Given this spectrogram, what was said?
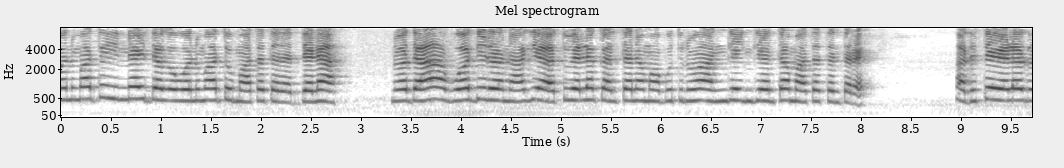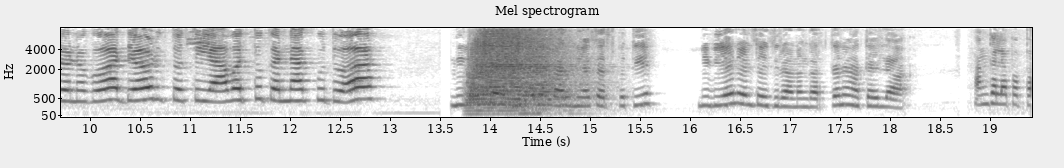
ಒಂದು ಮಾತು ಇನ್ನೇ ಇದ್ದಾಗ ಒಂದು ಮಾತು ಮಾತಾಡ್ತಾರೆ ಜನ ನೋದ ಓದಿರೋನಾಗಿ ಅತುವೆಲ್ಲ ಕಲ್ತನ ಮಾಡ್ಬಿಟ್ರು ಹಂಗೆ ಹಿಂಗೆ ಅಂತ ಮಾತಾಡ್ತಂತಾರೆ ಅದಕ್ಕೆ ಹೇಳೋದು ನಗು ದೇವ್ರ ತೊತ್ತು ಯಾವತ್ತೂ ಕಣ್ಣಾಕುದು ಕಾರುಣ್ಯ ಸರಸ್ವತಿ ನೀವು ಏನು ಹೇಳ್ತಾ ಇದ್ದೀರಾ? ನಂಗೆ ಅರ್ಥನೇ ಆಗ್ತಾ ಇಲ್ಲ. ಹಂಗಲ್ಲ ಪಪ್ಪ.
